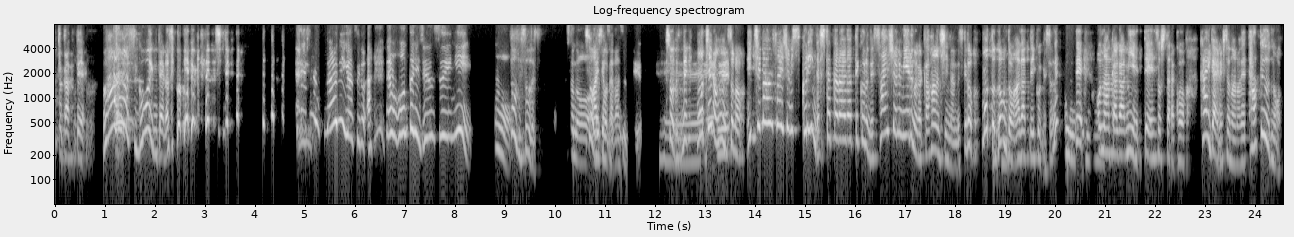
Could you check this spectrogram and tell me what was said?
ーとかって、わーすごいみたいな、そういう感じで。何がすごい？あ、でも本当に純粋に、もう、そうです、そうです。その、相手を探すっていう。そうですね。もちろん、その、一番最初にスクリーンが下から上がってくるんで、最初に見えるのが下半身なんですけど、もっとどんどん上がっていくんですよね。で、お腹が見えて、そしたらこう、海外の人なので、タトゥーの、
